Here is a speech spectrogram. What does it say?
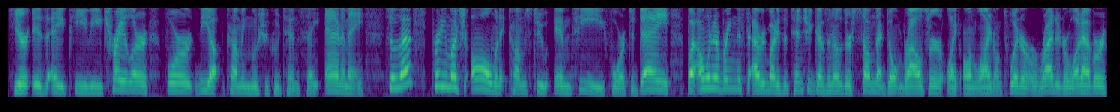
here is a PV trailer for the upcoming Mushoku Tensei anime. So that's pretty much all when it comes to MT for today. But I wanted to bring this to everybody's attention because I know there's some that don't browser like online on Twitter or Reddit or whatever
